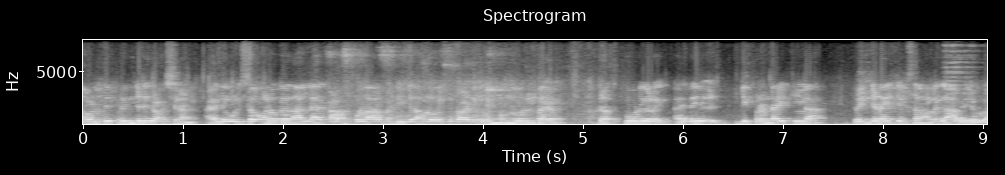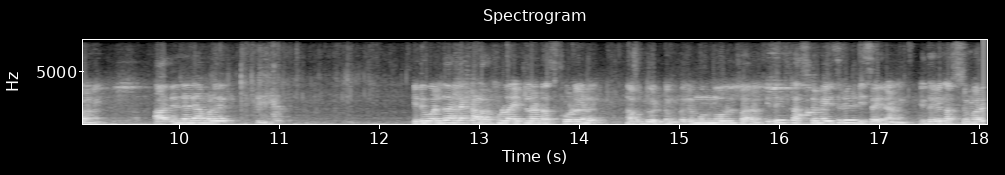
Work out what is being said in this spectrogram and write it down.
നമ്മളിത് പ്രിന്റഡ് കളക്ഷനാണ് അതായത് ഉത്സവങ്ങളൊക്കെ നല്ല കളർഫുൾ ആകാൻ വേണ്ടിയിട്ട് നമ്മൾ ഒരുപാട് ഒരു മുന്നൂറിൽ പരം ഡ്രസ് കോഡുകൾ അതായത് ഡിഫറെന്റ് ആയിട്ടുള്ള പ്രിന്റഡ് ഐറ്റംസ് നമ്മൾക്ക് അവൈലബിൾ ആണ്. ആദ്യം തന്നെ നമ്മൾ ഇതുപോലത്തെ നല്ല കളർഫുൾ ആയിട്ടുള്ള ഡ്രസ് കോഡുകൾ നമുക്ക് കിട്ടും. ഒരു മുന്നൂറിൽ പരം. ഇത് കസ്റ്റമൈസ്ഡ് ഡിസൈൻ ആണ്. ഇതൊരു കസ്റ്റമർ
